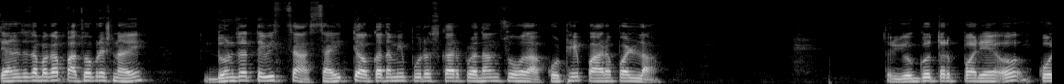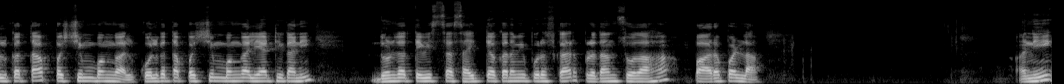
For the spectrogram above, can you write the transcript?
त्यानंतरचा बघा पाचवा प्रश्न आहे. दोन हजार तेवीसचा साहित्य अकादमी पुरस्कार प्रदान सोहळा कोठे पार पडला? तर योग्योत्तर पर्याय अ कोलकाता पश्चिम बंगाल. कोलकाता पश्चिम बंगाल या ठिकाणी दोन हजार तेवीसचा साहित्य अकादमी पुरस्कार प्रदान सोहळा हा पार पडला. आणि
